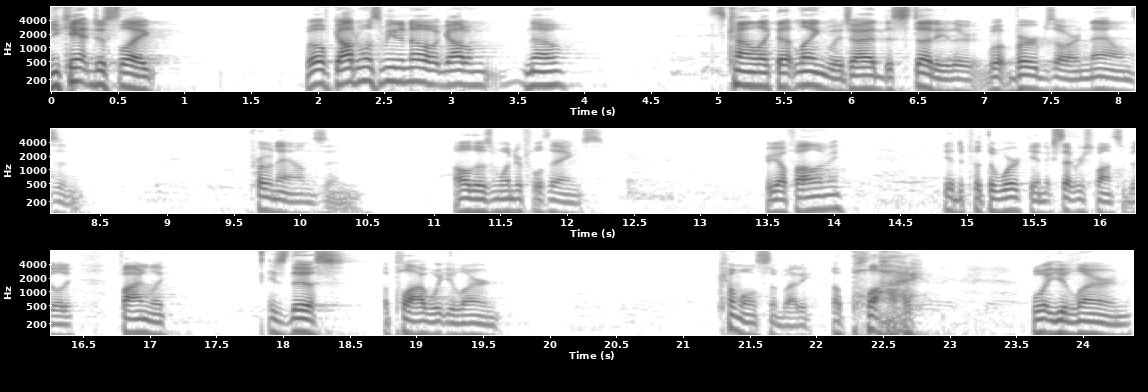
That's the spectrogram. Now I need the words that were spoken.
You can't just like, well, if God wants me to know it, God will know. It's kind of like that language. I had to study their, what verbs are, nouns and pronouns and all those wonderful things. Are y'all following me? You had to put the work in, accept responsibility. Finally, is this apply what you learn. Come on, somebody. Apply what you learn.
